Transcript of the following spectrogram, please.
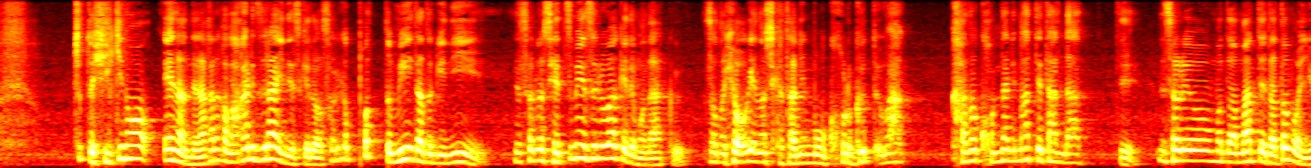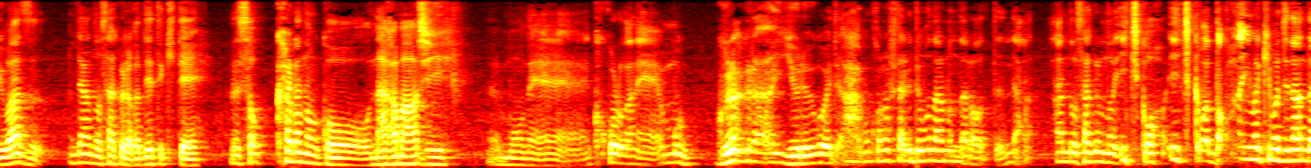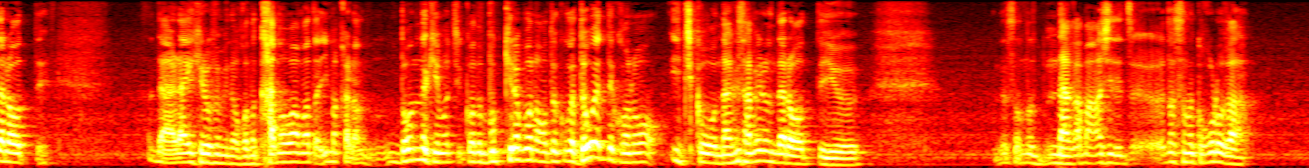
ちょっと引きの絵なんでなかなか分かりづらいんですけどそれがポッと見えた時にそれを説明するわけでもなくその表現の仕方にもう心グッとうわ狩野こんなに待ってたんだってそれをまた待ってたとも言わずで安藤サクラが出てきてでそっからのこう長回しもうね心がねもうぐらぐら揺れ動いてああもうこの2人どうなるんだろうって。安藤サクラのいちこいちこはどんな今気持ちなんだろうって。で新井博文のこの狩野はまた今からどんな気持ちこのぶっきらぼうな男がどうやってこの一子を慰めるんだろうっていう。でその長回しでずっとその心が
